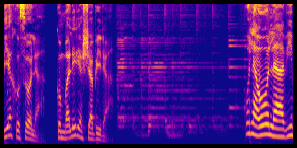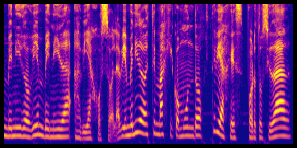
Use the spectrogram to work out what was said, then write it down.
Viajo sola con Valeria Shapira. Hola, hola, bienvenido, bienvenida a Viajo sola. Bienvenido a este mágico mundo de viajes por tu ciudad,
